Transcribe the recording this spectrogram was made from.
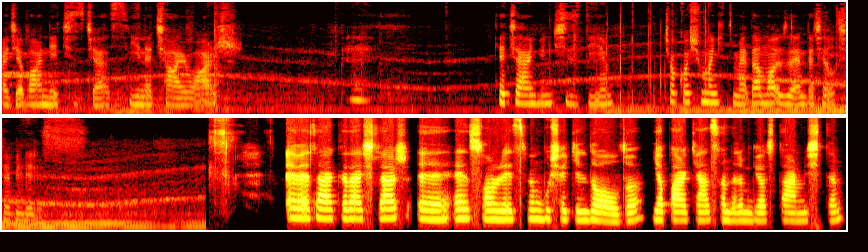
Acaba ne çizeceğiz? Yine çay var. Geçen gün çizdiğim. Çok hoşuma gitmedi ama üzerinde çalışabiliriz. Evet arkadaşlar, e, en son resmim bu şekilde oldu. Yaparken sanırım göstermiştim.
